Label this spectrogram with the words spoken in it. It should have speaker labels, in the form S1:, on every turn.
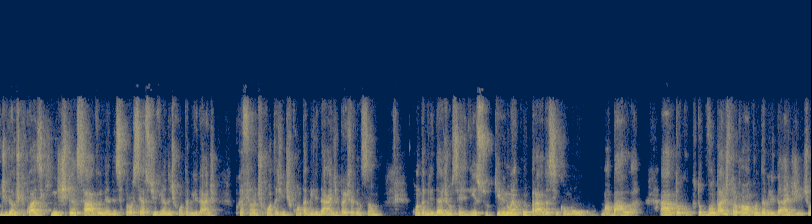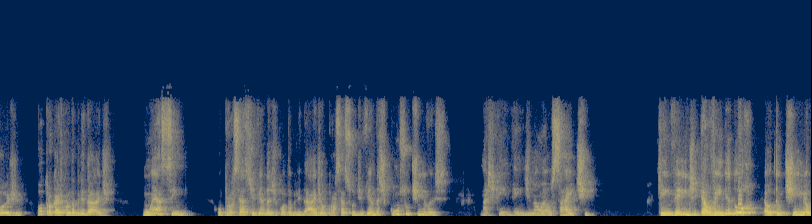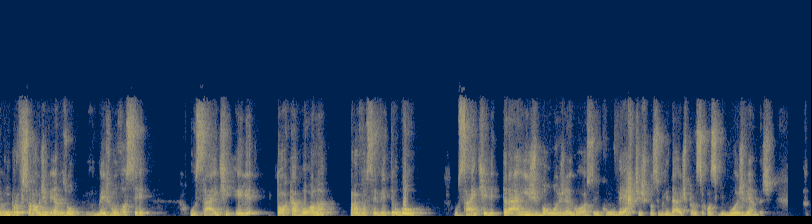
S1: digamos que quase que indispensável dentro desse processo de venda de contabilidade. Porque, afinal de contas, gente, contabilidade, preste atenção, contabilidade é um serviço que ele não é comprado assim como uma bala. Ah, tô, tô com vontade de trocar uma contabilidade, gente, hoje. Vou trocar de contabilidade. Não é assim. O processo de vendas de contabilidade é um processo de vendas consultivas. Mas quem vende não é o site. Quem vende é o vendedor, é o teu time, algum profissional de vendas, ou mesmo você. O site, ele toca a bola para você ver teu gol. O site, ele traz bons negócios, ele converte as possibilidades para você conseguir boas vendas.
